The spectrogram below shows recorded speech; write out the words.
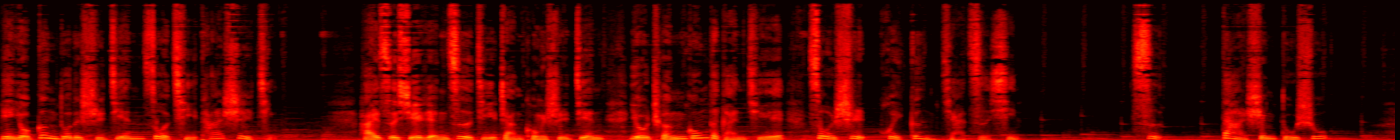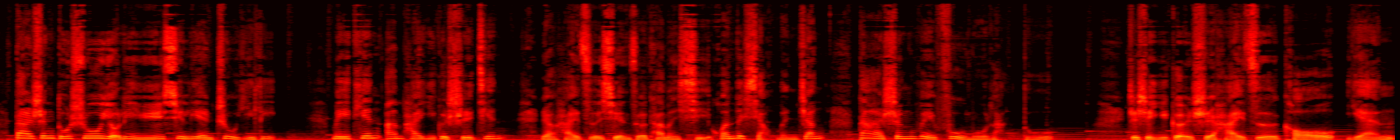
便有更多的时间做其他事情。孩子学人自己掌控时间，有成功的感觉，做事会更加自信。四，大声读书，大声读书有利于训练注意力。每天安排一个时间，让孩子选择他们喜欢的小文章，大声为父母朗读。这是一个使孩子口、眼、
